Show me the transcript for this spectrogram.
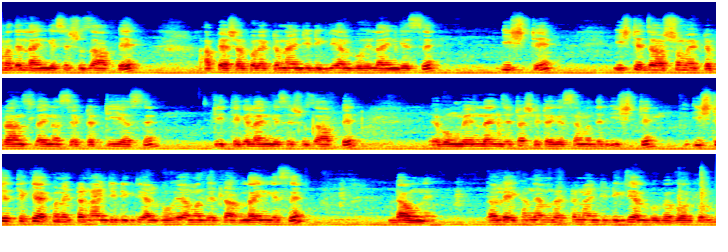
আমাদের লাইন গেছে সোজা আপে। আপে আসার পরে একটা নাইনটি ডিগ্রি আলবো হয়ে লাইন গেছে। ইস্টে ইস্টে যাওয়ার সময় একটা ব্রাঞ্চ লাইন আছে, একটা টি আছে। টি থেকে লাইন গেছে সোজা আপে এবং মেন লাইন যেটা, সেটা গেছে আমাদের ইস্টে ইস্টের থেকে এখন একটা নাইনটি ডিগ্রি আলবো হয়ে আমাদের লাইন গেছে ডাউনে তাহলে এখানে আমরা একটা নাইনটি ডিগ্রি আলবো ব্যবহার করব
